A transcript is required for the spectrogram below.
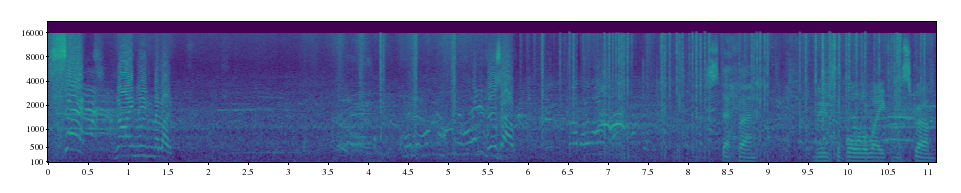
Set! Nine, leave him alone. Ball's out. Stefan moves the ball away from the scrum.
